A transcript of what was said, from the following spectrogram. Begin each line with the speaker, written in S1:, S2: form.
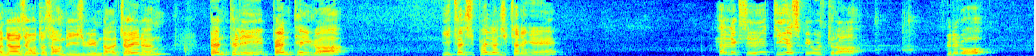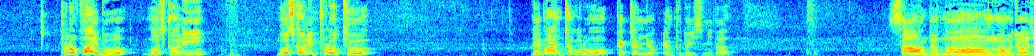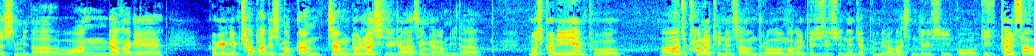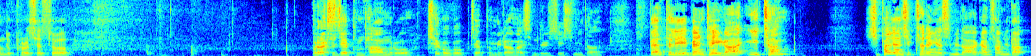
S1: 안녕하세요. 오토사운드 21입니다. 저희는 벤틀리 벤테이가 2018년식 차량에 헬릭스 DSP 울트라 그리고 프로5 모스코니 모스코니 프로2 내부 안쪽으로 100.6 앰프도 있습니다. 사운드 너무너무 좋아졌습니다. 완벽하게 고객님 차 받으시면 깜짝 놀라시리라 생각합니다. 모스코니 앰프 아주 퀄리티 있는 사운드로 음악을 들으실 수 있는 제품이라 말씀드릴 수 있고 디지털 사운드 프로세서 브락스 제품 다음으로 최고급 제품이라 말씀드릴 수 있습니다. 벤틀리 벤테이가 2018년식 차량이었습니다. 감사합니다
